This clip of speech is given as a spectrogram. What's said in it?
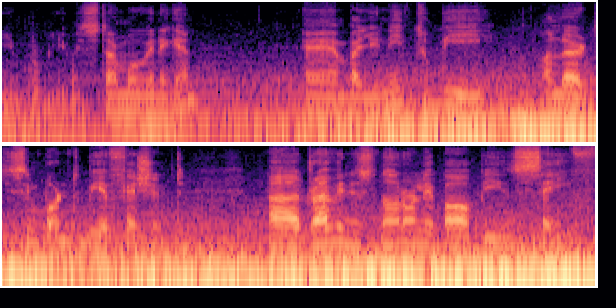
you, you start moving again. And but you need to be alert. It's important to be efficient. Uh, driving is not only about being safe,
